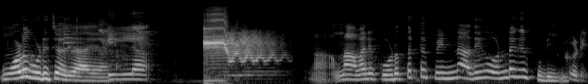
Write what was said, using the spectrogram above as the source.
മോൾ കുടിച്ചോ ചായ? ഇല്ല. എന്നാ അവന് കൊടുത്തിട്ട് പിന്നെ അധികം ഉണ്ടെങ്കിൽ കുടി. കുടി.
